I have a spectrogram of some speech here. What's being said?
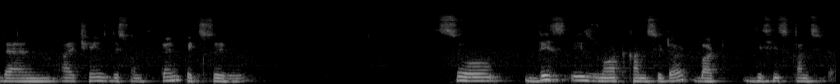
Then I change this one to 10 pixel. So this is not considered but this is considered.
